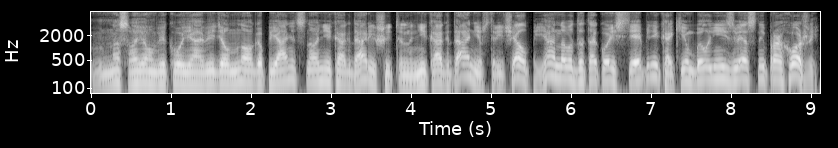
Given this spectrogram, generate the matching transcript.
«На своем веку я видел много пьяниц, но никогда, решительно, никогда не встречал пьяного до такой степени, каким был неизвестный прохожий,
